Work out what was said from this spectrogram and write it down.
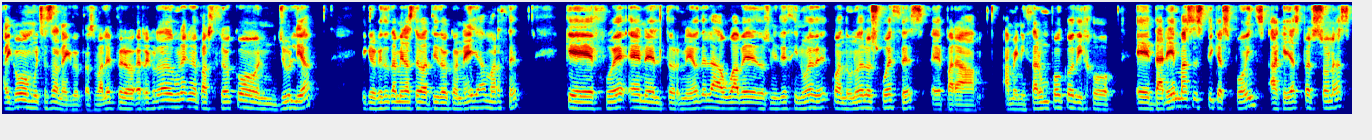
hay como muchas anécdotas, ¿vale? Pero he recordado una que me pasó con Julia, y creo que tú también has debatido con ella, Marce, que fue en el torneo de la UAB de 2019, cuando uno de los jueces, eh, para amenizar un poco, dijo, eh, daré más speakers points a aquellas personas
